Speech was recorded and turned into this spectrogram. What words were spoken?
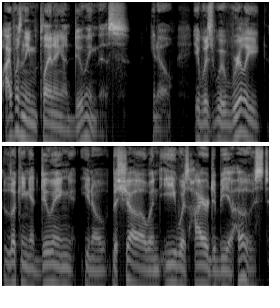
I wasn't even planning on doing this. You know, it was we were really looking at doing you know the show, and E was hired to be a host,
